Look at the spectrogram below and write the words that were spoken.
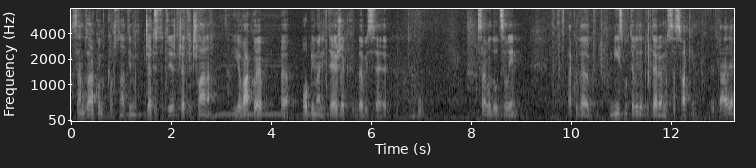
Sam zakon, kao što znate, ima 434 člana i ovako je e, obiman i težak da bi se sagleda u celini. Tako da nismo hteli da preterujemo sa svakim detaljem.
